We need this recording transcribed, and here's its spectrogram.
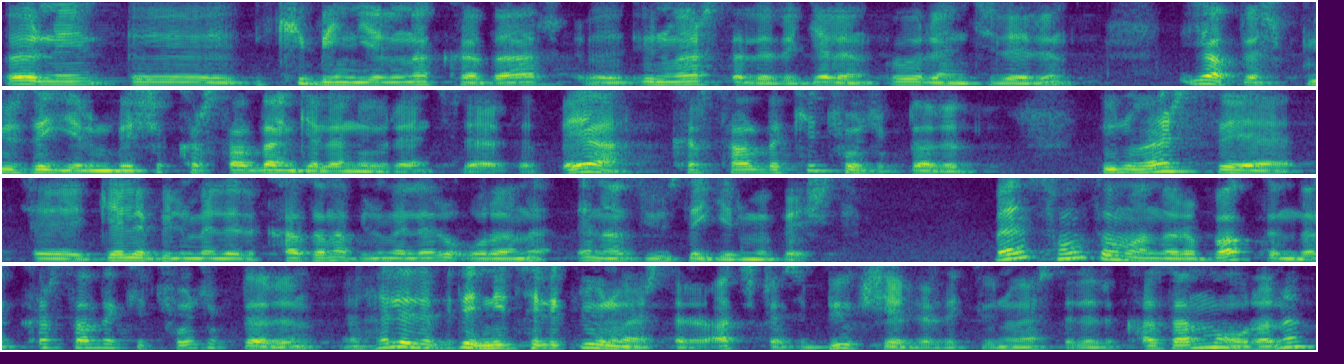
örneğin e, 2000 yılına kadar e, üniversitelere gelen öğrencilerin yaklaşık %25'i kırsaldan gelen öğrencilerdi. Veya kırsaldaki çocukların üniversiteye e, gelebilmeleri, kazanabilmeleri oranı en az %25'ti. Ben son zamanlara baktığımda kırsaldaki çocukların e, hele hele bir de nitelikli üniversiteler açıkçası büyük şehirlerdeki üniversiteleri kazanma oranı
